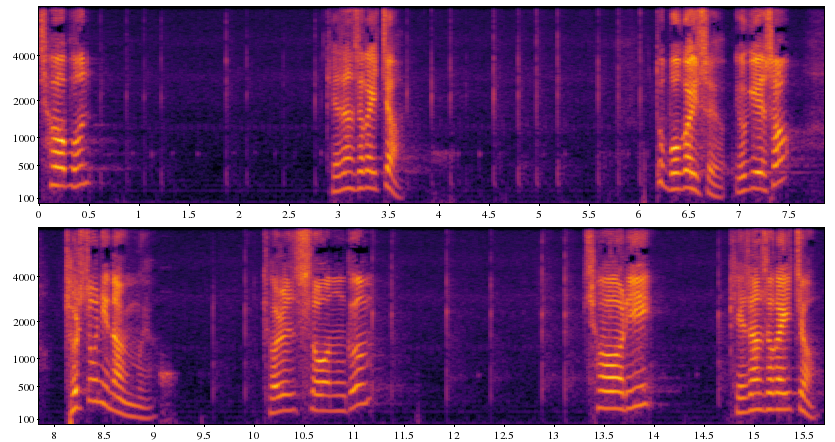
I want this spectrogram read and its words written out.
처분, 계산서가 있죠? 또 뭐가 있어요? 여기에서 결손이 나면 뭐예요? 결손금, 처리, 계산서가 있죠?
